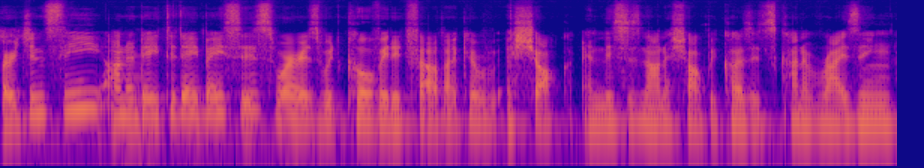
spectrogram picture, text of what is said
urgency on a day to day basis. Whereas with COVID, it felt like a, a, shock. And this is not a shock because it's kind of rising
